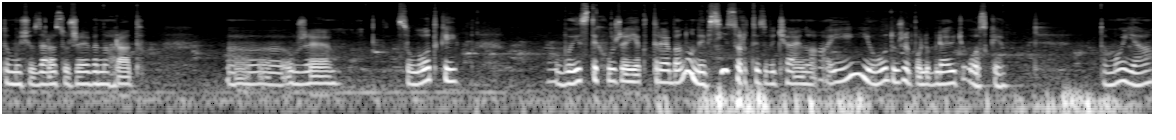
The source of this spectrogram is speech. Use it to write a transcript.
тому що зараз уже виноград е, уже солодкий. Вистих уже як треба. Ну, не всі сорти, звичайно, а і його дуже полюбляють оски. Тому я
